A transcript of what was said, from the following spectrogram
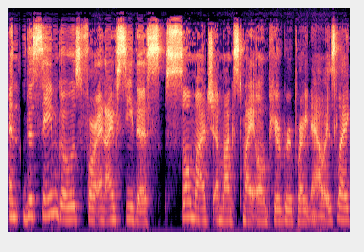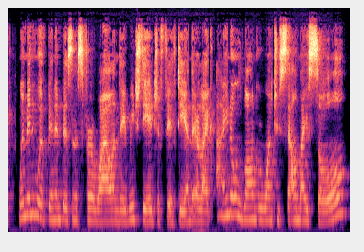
And the same goes for, and I see this so much amongst my own peer group right now is like women who have been in business for a while and they reach the age of 50 and they're like, I no longer want to sell my soul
